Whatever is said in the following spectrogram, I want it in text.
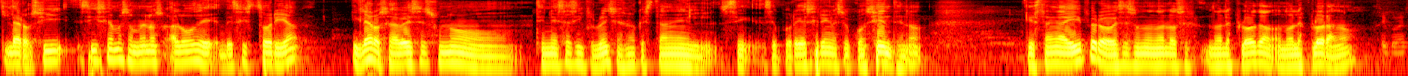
Claro, sí, sí sé más o menos algo de, de esa historia. Y claro, o sea, a veces uno tiene esas influencias, ¿no? Que están en el, se podría decir en el subconsciente, ¿no? Que están ahí, pero a veces uno no los no le explota o no le explora, ¿no? Sí, pues,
